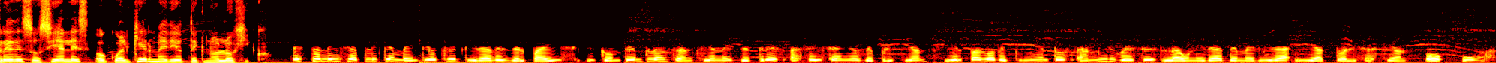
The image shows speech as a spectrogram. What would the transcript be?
redes sociales o cualquier medio tecnológico. Esta ley se aplica en 28 entidades del país y contemplan sanciones de 3 a 6 años de prisión y el pago de 500 a 1000 veces la unidad de medida y actualización, o UMA.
